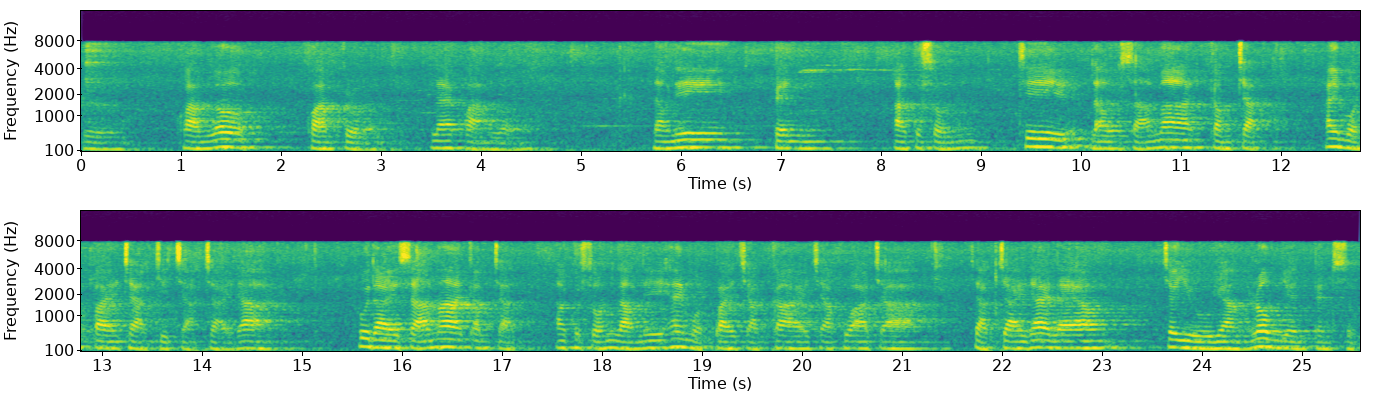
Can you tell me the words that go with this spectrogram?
คือ ความโลภ ความโกรธ และความหลง เหล่านี้เป็นอกุศลที่เราสามารถกำจัดให้หมดไปจากจิตจากใจได้ ผู้ใดสามารถกำจัดอกุศลเหล่านี้ให้หมดไปจากกายจากวาจา จากใจได้แล้ว จะอยู่อย่างร่มเย็นเป็นสุข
